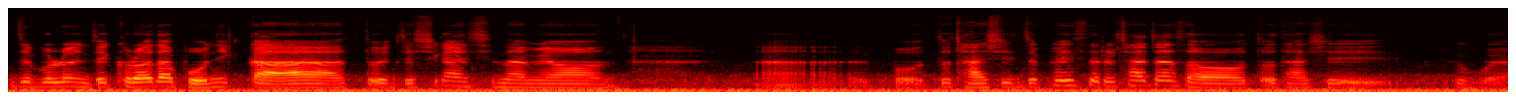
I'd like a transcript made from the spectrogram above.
이제 물론 이제 그러다 보니까 또 이제 시간이 지나면 아, 뭐또 다시 이제 페이스를 찾아서 또 다시 그 뭐야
